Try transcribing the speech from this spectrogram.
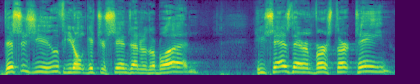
this is you if you don't get your sins under the blood. He says there in verse 13,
